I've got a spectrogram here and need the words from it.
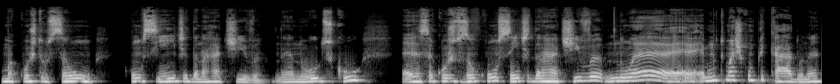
uma construção consciente da narrativa, né? No old school, essa construção consciente da narrativa não é, é, é muito mais complicado, né?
